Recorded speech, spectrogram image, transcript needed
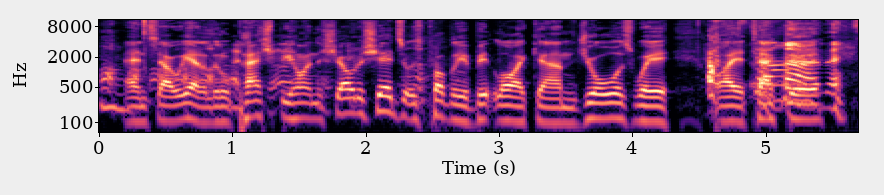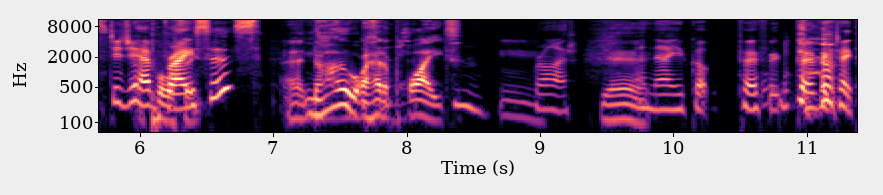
And so we had a little patch behind the shoulder sheds. It was probably a bit like um, Jaws, where I attacked her. Did you have Poor thing. braces? Uh, no, I had a plate. Right. Yeah. And now you've got perfect, perfect teeth.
